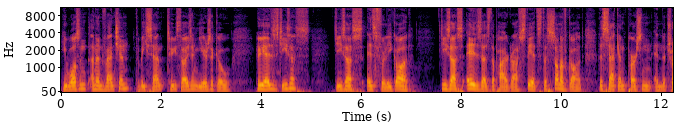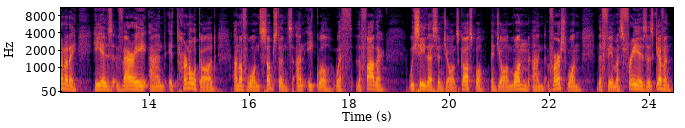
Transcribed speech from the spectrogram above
he wasn't an invention to be sent 2,000 years ago. Who is Jesus? Jesus is fully God. Jesus is, as the paragraph states, the Son of God, the second person in the Trinity. He is very and eternal God, and of one substance and equal with the Father. We see this in John's Gospel. In John 1 and verse 1, the famous phrase is given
